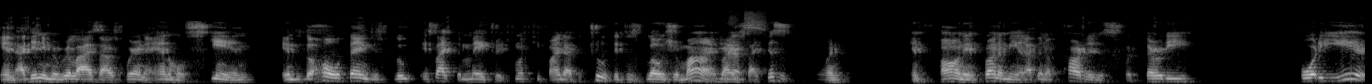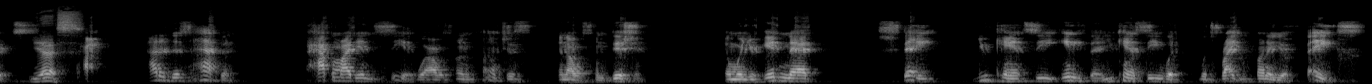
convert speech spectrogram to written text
and I didn't even realize I was wearing an animal skin. And the whole thing just blew. It's like the Matrix. Once you find out the truth, it just blows your mind, right? Yes. It's like this is going in, on in front of me, and I've been a part of this for 30, 40 years. Yes. How, how did this happen? How come I didn't see it? Well, I was unconscious and I was conditioned. And when you're in that state, you can't see anything. You can't see what, what's right in front of your face.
